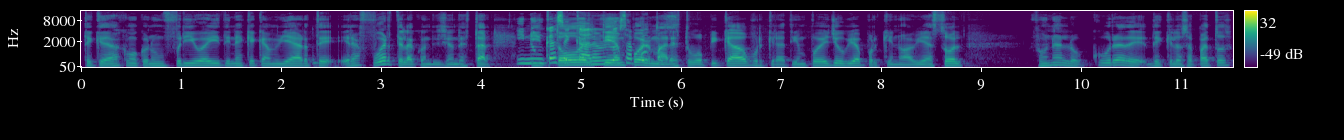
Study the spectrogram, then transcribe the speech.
te quedabas como con un frío ahí, tenías que cambiarte. Era fuerte la condición de estar. Y nunca todo el los tiempo el mar estuvo picado porque era tiempo de lluvia, porque no había sol. Fue una locura de, de que los zapatos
